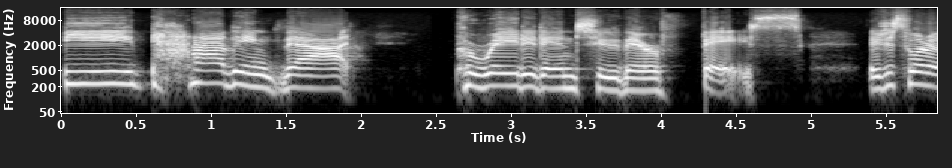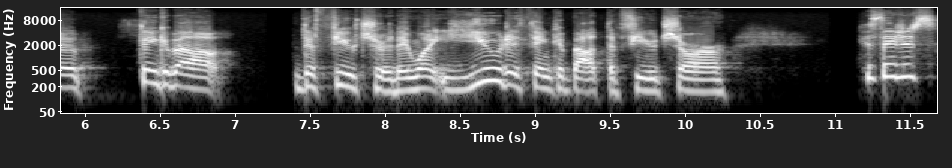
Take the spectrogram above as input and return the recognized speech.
be having that paraded into their face. They just want to think about the future. They want you to think about the future because they just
